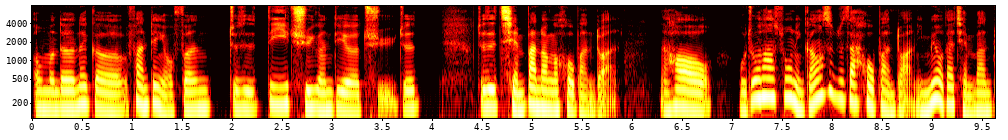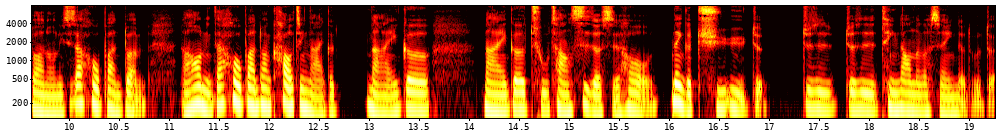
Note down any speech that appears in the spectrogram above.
我们的那个饭店有分，就是第一区跟第二区，就是。”就是前半段跟后半段，然后我就问他说：“你刚刚是不是在后半段？你没有在前半段哦，你是在后半段。然后你在后半段靠近哪一个哪一个哪一个储藏室的时候，那个区域就就是就是听到那个声音的，对不对？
